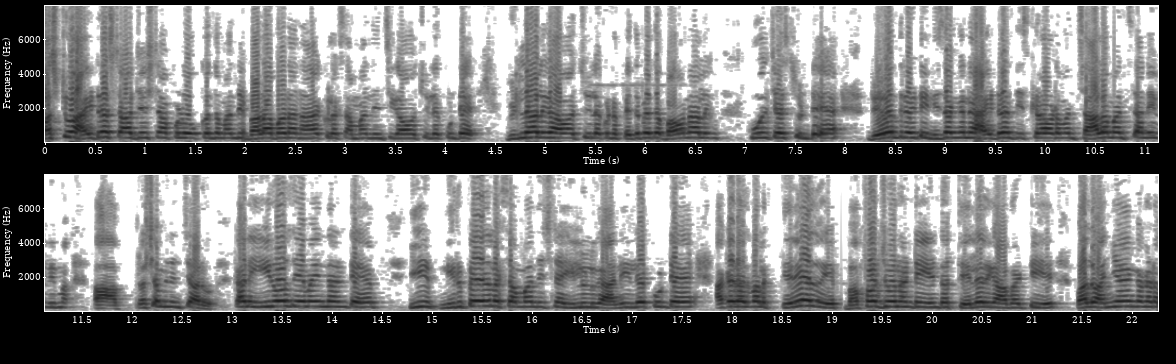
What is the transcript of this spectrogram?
ఫస్ట్ హైడ్రా స్టార్ట్ చేసినప్పుడు కొంతమంది బడా బడా నాయకులకు సంబంధించి కావచ్చు లేకుంటే విల్లాలు కావచ్చు లేకుంటే పెద్ద పెద్ద భవనాలు కూల్ చేస్తుంటే రేవంత్ రెడ్డి నిజంగానే హైడ్రాన్ తీసుకురావడం అని చాలా మంచిదని విమ ప్రశంసించారు. కానీ ఈ రోజు ఏమైందంటే ఈ నిరుపేదలకు సంబంధించిన ఇల్లులు కానీ లేకుంటే అక్కడ వాళ్ళకి తెలియదు బఫర్ జోన్ అంటే ఏంటో తెలియదు కాబట్టి వాళ్ళు అన్యాయంగా అక్కడ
